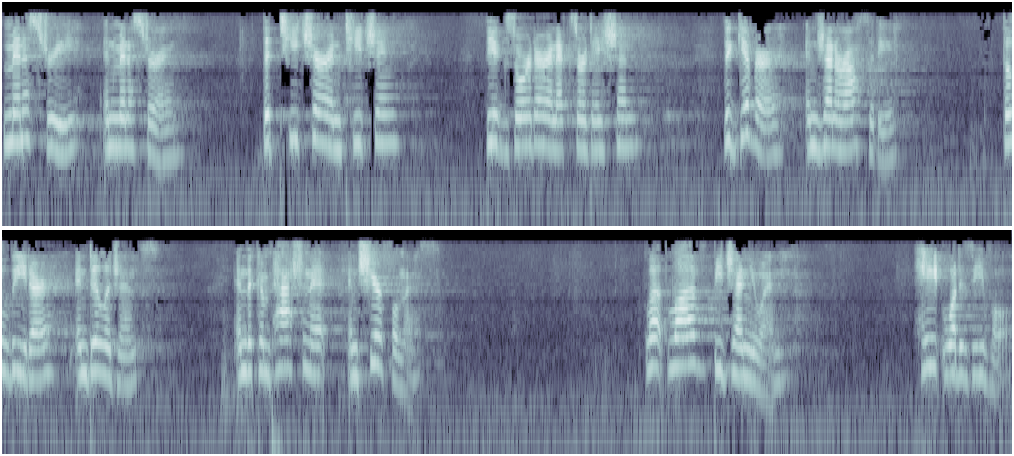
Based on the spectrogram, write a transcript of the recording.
ministry in ministering, the teacher in teaching, the exhorter in exhortation, the giver in generosity, the leader in diligence, and the compassionate in cheerfulness. Let love be genuine. Hate what is evil.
